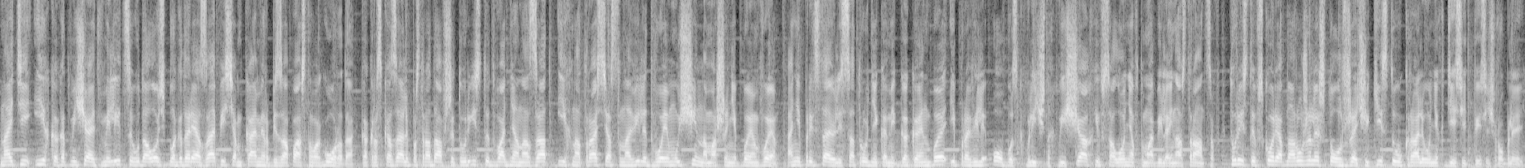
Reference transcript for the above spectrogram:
Найти их, как отмечает в милиции, удалось благодаря записям камер безопасного города. Как рассказали пострадавшие туристы, два дня назад их на трассе остановили двое мужчин на машине BMW. Они представились сотрудниками ГКНБ и провели обыск в личных вещах и в салоне автомобиля иностранцев. Туристы вскоре обнаружили, что лжечекисты украли у них 10 тысяч рублей.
